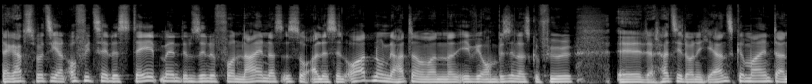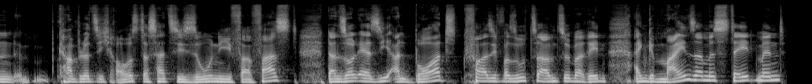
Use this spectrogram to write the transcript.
Da gab es plötzlich ein offizielles Statement im Sinne von, nein, das ist so alles in Ordnung. Da hatte man dann irgendwie auch ein bisschen das Gefühl, äh, das hat sie doch nicht ernst gemeint. Dann äh, kam plötzlich raus, das hat sie so nie verfasst. Dann soll er sie an Bord quasi versucht zu haben zu überreden, ein gemeinsames Statement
